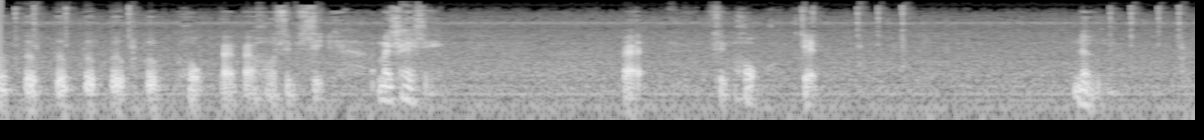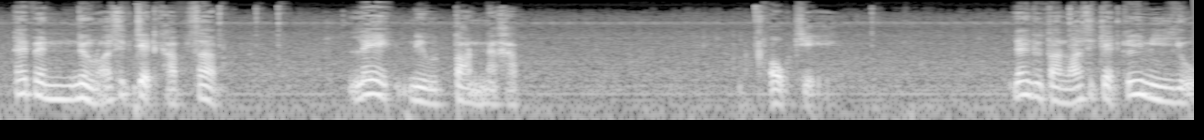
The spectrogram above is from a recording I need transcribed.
ปึ๊บปึ๊บปึ๊บปึ๊บปึ๊บปึ๊บหกแปดแปดหกสิบสี่ไม่ใช่สิแปดสิบหกเจ็ดหนึ่งได้เป็นหนึ่งร้อยสิบเจ็ดครับสำหรับเลขนิวตันนะครับ โอเค เลขนิวตันร้อยสิบเจ็ดก็มีอยู่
